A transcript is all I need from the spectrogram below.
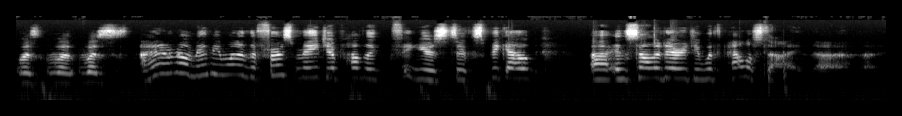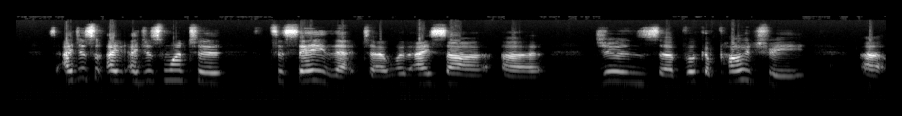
was, was was I don't know maybe one of the first major public figures to speak out uh, in solidarity with Palestine. Uh, I just I, I just want to to say that uh, when I saw uh, June's uh, book of poetry uh,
